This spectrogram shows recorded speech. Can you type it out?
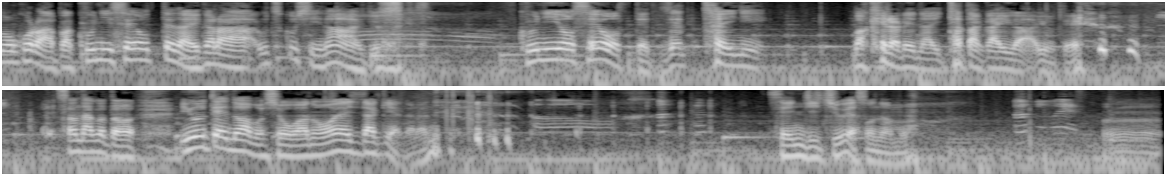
の頃はやっぱ国背負ってないから美しいなって。国を背負って絶対に負けられない戦いが言うて。そんなこと言うてんのはもう昭和の親父だけやからね。戦時中やそんなもん。うん。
